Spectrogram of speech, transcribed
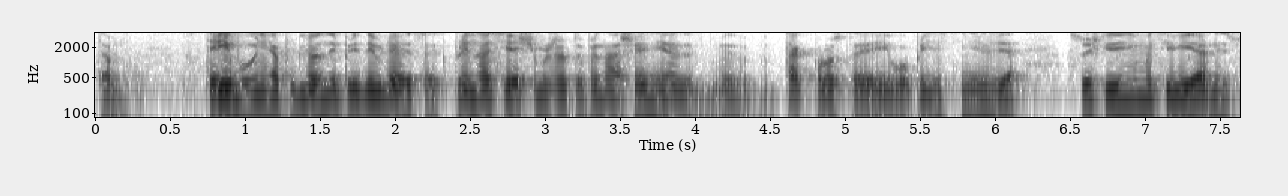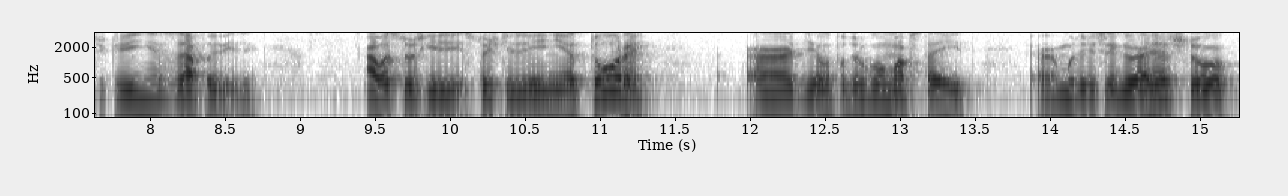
там, требования определенные предъявляются к приносящему жертвоприношение, так просто его принести нельзя с точки зрения материальной, с точки зрения заповеди. А вот с точки, с точки зрения Торы э, дело по-другому обстоит. Э, мудрецы говорят, что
